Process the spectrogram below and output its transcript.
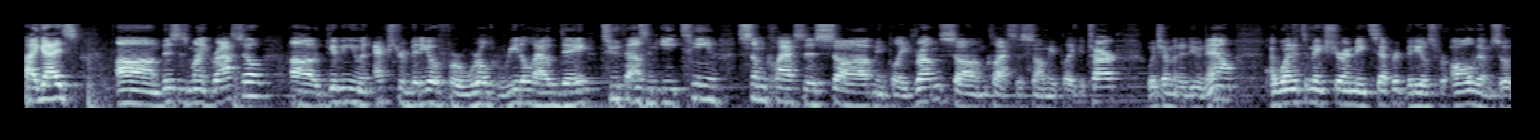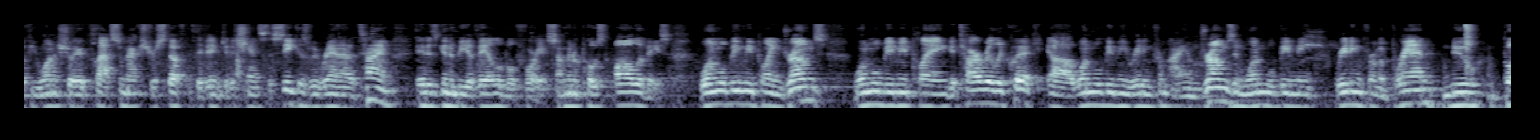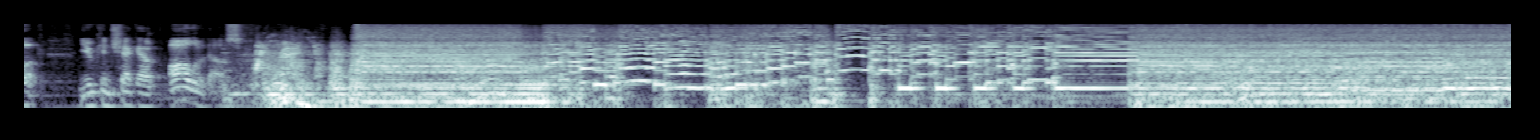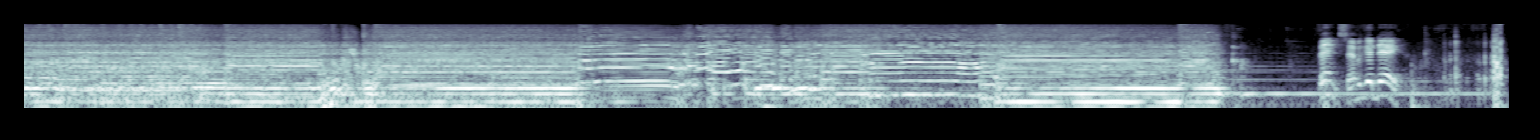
Hi guys, um, this is Mike Grosso, uh, giving you an extra video for World Read Aloud Day 2018. Some classes saw me play drums, some classes saw me play guitar, which I'm going to do now. I wanted to make sure I made separate videos for all of them, so if you want to show your class some extra stuff that they didn't get a chance to see because we ran out of time, it is going to be available for you. So I'm going to post all of these. One will be me playing drums, one will be me playing guitar really quick, uh, one will be me reading from I Am Drums, and one will be me reading from a brand new book. You can check out all of those. All right. Thanks. Have a good day.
